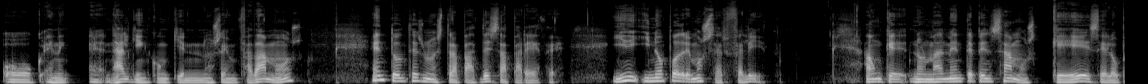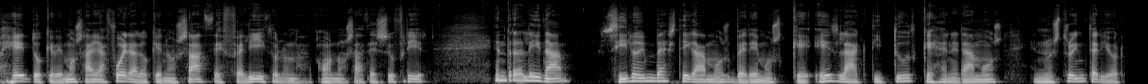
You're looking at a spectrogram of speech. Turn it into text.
o en, alguien con quien nos enfadamos, entonces nuestra paz desaparece y, no podremos ser feliz. Aunque normalmente pensamos que es el objeto que vemos allá afuera lo que nos hace feliz o nos hace sufrir, en realidad si lo investigamos, veremos que es la actitud que generamos en nuestro interior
